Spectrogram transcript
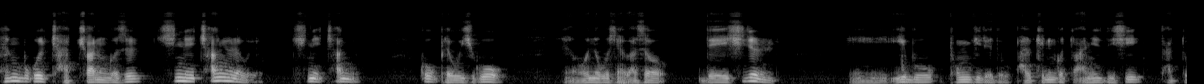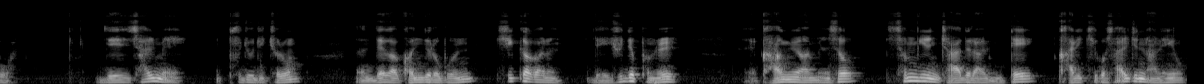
행복을 자초하는 것을 신의 창조라고 해요. 신의 창조. 꼭 배우시고 에, 어느 곳에 가서 내 시련을 이 이북 동지에도 밝히는 것도 아니듯이 나 또한 내 삶의 부조리처럼 어, 내가 건드려 본 시가가는 내 휴대폰을 강요하면서 섬기는 자들한테 가리키고 살지는 않아요.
